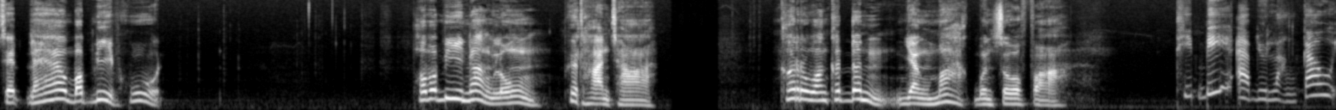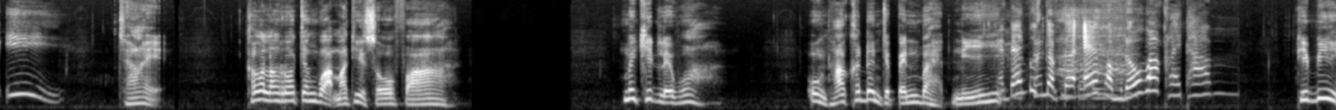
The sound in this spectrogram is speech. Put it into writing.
เสร็จแล้วบ๊อบบี้พูด พอบ๊อบบี้นั่งลงเพื่อทานชา เขาระวังคัดเดิลอย่างมากบนโซฟาำทิบบี้แอบอยู่หลังเก้าอี้ ใช่ เขากำลังรอจังหวะมาที่โซฟา ไม่คิดเลยว่า อุ้งเท้าคัดเดิลจะเป็นแบบนี้ แดนพูดกับตัวเองผมรู้ว่าใครททิบบี้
